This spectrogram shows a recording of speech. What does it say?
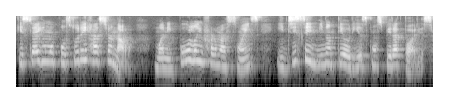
que seguem uma postura irracional, manipulam informações e disseminam teorias conspiratórias.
